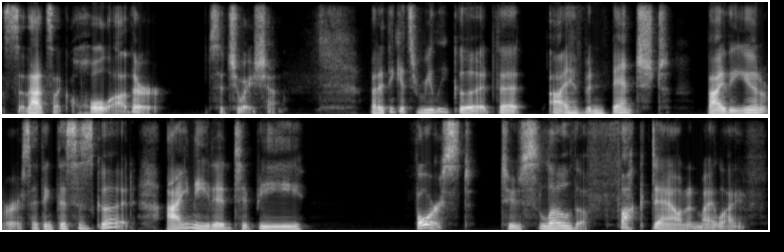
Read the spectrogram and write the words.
So that's like a whole other situation. But I think it's really good that I have been benched by the universe. I think this is good. I needed to be forced to slow the fuck down in my life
